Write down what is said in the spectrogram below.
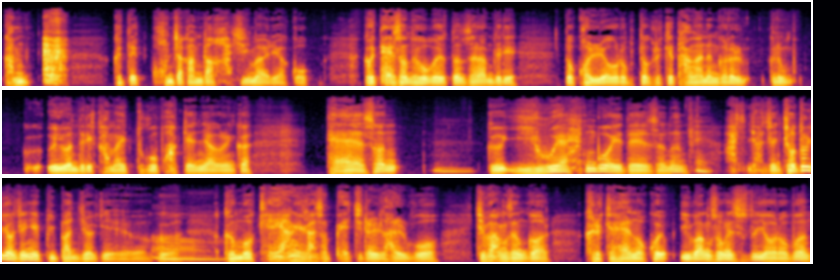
감, 그때 혼자 감당하지 말이야. 꼭 그 대선 후보였던 사람들이 또 권력으로부터 그렇게 당하는 거를 그럼 그 의원들이 가만히 두고 봤겠냐. 그러니까 대선 음. 그 이후의 행보에 대해서는 네. 아, 여전히 저도 여전히 비판적이에요. 그 어. 그뭐 개항에 가서 배지를 달고 지방선거 그렇게 해놓고 이 방송에서도 여러 번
